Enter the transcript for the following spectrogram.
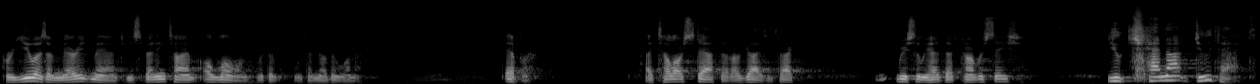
for you as a married man to be spending time alone with, a, with another woman. Ever. I tell our staff that, our guys. In fact, recently we had that conversation. You cannot do that.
